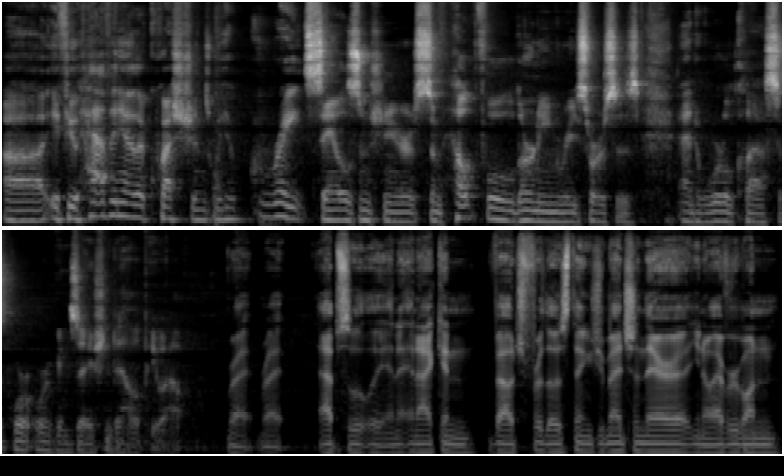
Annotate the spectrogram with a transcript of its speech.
Uh, if you have any other questions, we have great sales engineers, some helpful learning resources, and a world class support organization to help you out. Right, right. Absolutely. And, and I can vouch for those things you mentioned there. You know, everyone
